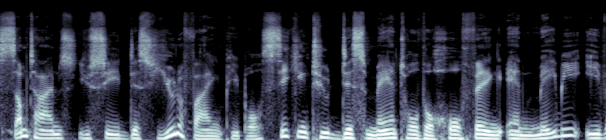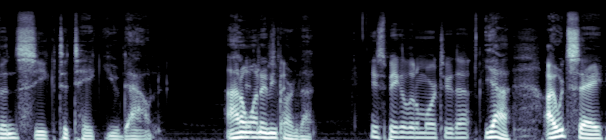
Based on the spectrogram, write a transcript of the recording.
Sometimes you see disunifying people seeking to dismantle the whole thing and maybe even seek to take you down. I don't want any part of that. you speak a little more to that. Yeah, I would say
